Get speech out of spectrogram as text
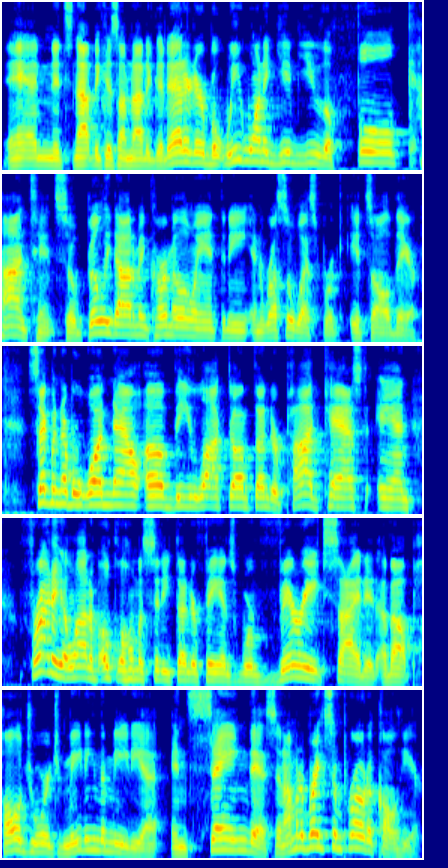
And it's not because I'm not a good editor, but we want to give you the full content. So, Billy Donovan, Carmelo Anthony, and Russell Westbrook, it's all there. Segment number one now of the Locked On Thunder podcast. And Friday, a lot of Oklahoma City Thunder fans were very excited about Paul George meeting the media and saying this. And I'm going to break some protocol here.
